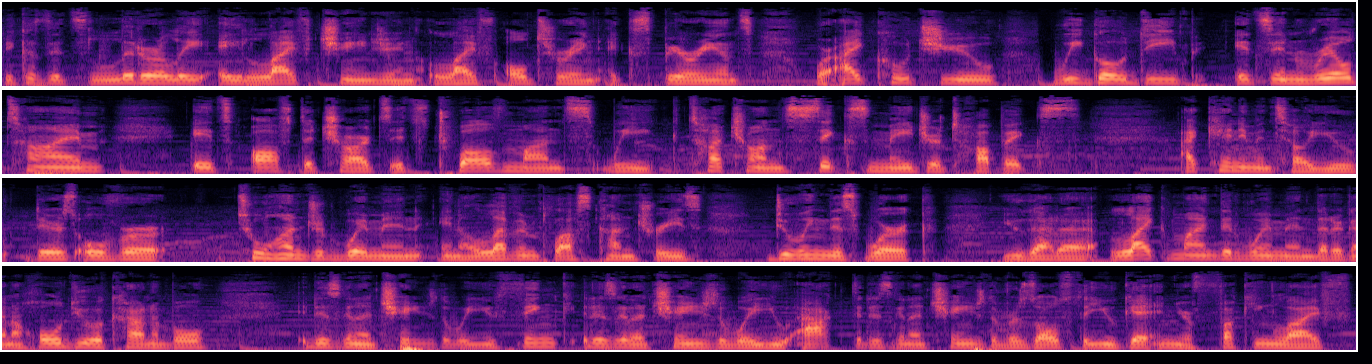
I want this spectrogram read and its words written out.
because it's literally a life changing, life altering experience where I coach you. We go deep. It's in real time. It's off the charts. It's 12 months. We touch on six major topics. I can't even tell you. There's over 200 women in 11 plus countries doing this work. You got a like-minded women that are going to hold you accountable. It is going to change the way you think. It is going to change the way you act. It is going to change the results that you get in your fucking life.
